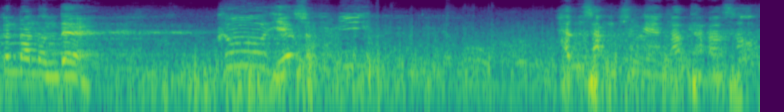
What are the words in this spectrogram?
끝났는데 그 예수님이 환상 중에 나타나서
